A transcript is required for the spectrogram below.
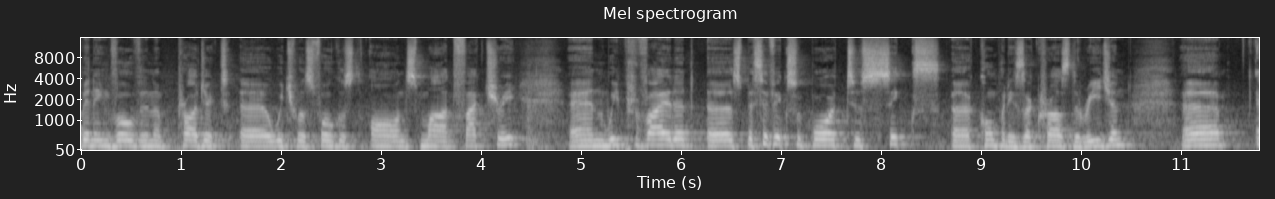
I've been involved in a project uh, which was focused on smart factory, and we provided uh, specific support to six uh, companies across the region. Uh,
